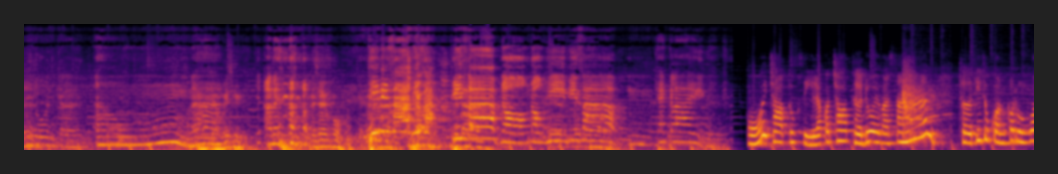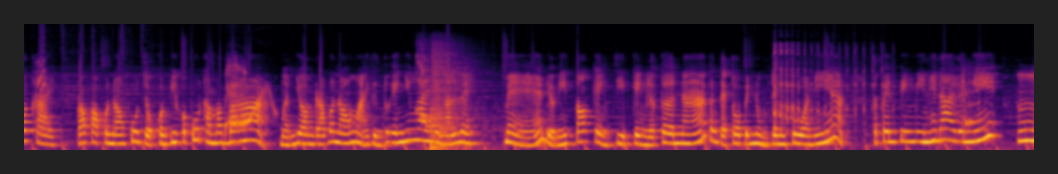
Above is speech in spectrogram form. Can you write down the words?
ไม่รู้เหมือนกันเอานะฮะยังไม่ถึงอะไรนะไม่ใช่ผม พี่ไม่ทราบพี่ทราบพี่ทราบน้องน้องพี่พี่ทราบอืมแค่ใกล้ โอ้ยชอบทุกสีแล้วก็ชอบเธอด้วยวาซานเธอที่ทุกคนก็รู้ว่าใคร เพราะพอคนน้องพูดจบคนพี่ก็พูดคำว่าบ้า เหมือนยอมรับว่าน้องหมายถึงตัวเองยังไงอย่างนั้นเลย แหม เดี๋ยวนี้ต้อเก่งจีบเก่งเหลือเกินนะ ตั้งแต่โตเป็นหนุ่มเต็มตัวเนี้ยจะเป็นปิงมีนให้ได้เลยงี้ อืม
